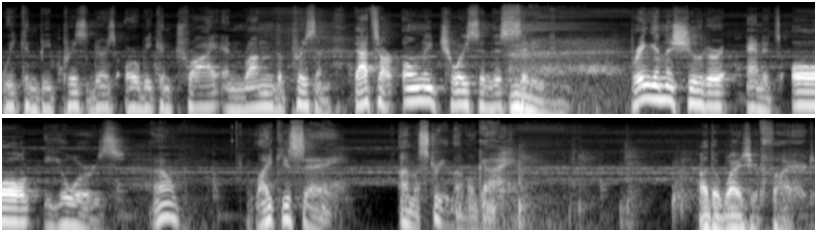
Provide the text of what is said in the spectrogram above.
We can be prisoners or we can try and run the prison. That's our only choice in this city. Bring in the shooter, and it's all yours. Well, like you say, I'm a street level guy. Otherwise, you're fired.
